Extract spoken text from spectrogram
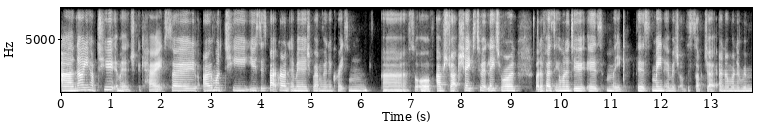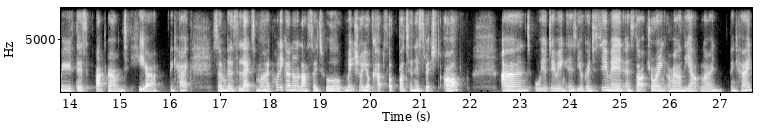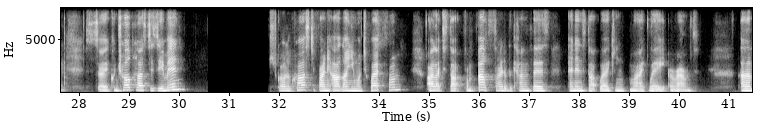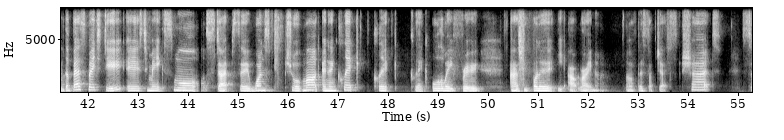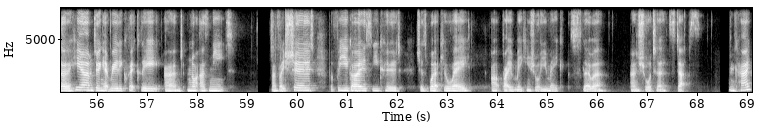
And now you have two image, okay? So I want to use this background image, but I'm going to create some uh, sort of abstract shapes to it later on. But the first thing I want to do is make this main image of the subject and I'm going to remove this background here. Okay, so I'm going to select my polygonal lasso tool. Make sure your caps lock button is switched off. And all you're doing is you're going to zoom in and start drawing around the outline. Okay, so control plus to zoom in. Scroll across to find the outline you want to work from. I like to start from outside of the canvas and then start working my way around. Um, the best way to do is to make small steps. So one short mark and then click, click, click all the way through as you follow the outline of the subject's shirt. So here I'm doing it really quickly and not as neat as I should, but for you guys, you could just work your way up by making sure you make slower and shorter steps. Okay.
